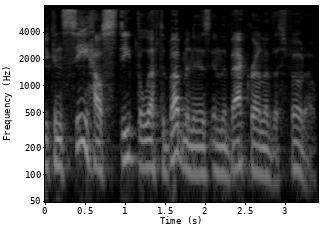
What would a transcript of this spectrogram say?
You can see how steep the left abutment is in the background of this photo.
